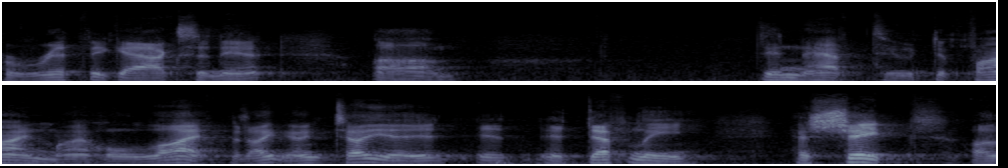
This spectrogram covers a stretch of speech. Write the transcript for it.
horrific accident um, didn't have to define my whole life. But I, I can tell you, it, it, it definitely has shaped a,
